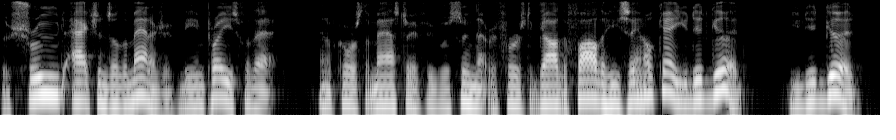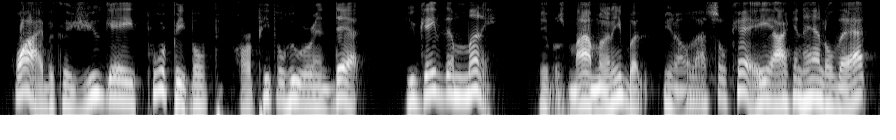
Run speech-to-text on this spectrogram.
The shrewd actions of the manager, being praised for that. And of course, the master, if we assume that refers to God the Father, he's saying, okay, you did good. You did good. Why? Because you gave poor people or people who were in debt, you gave them money. It was my money, but, you know, that's okay. I can handle that.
